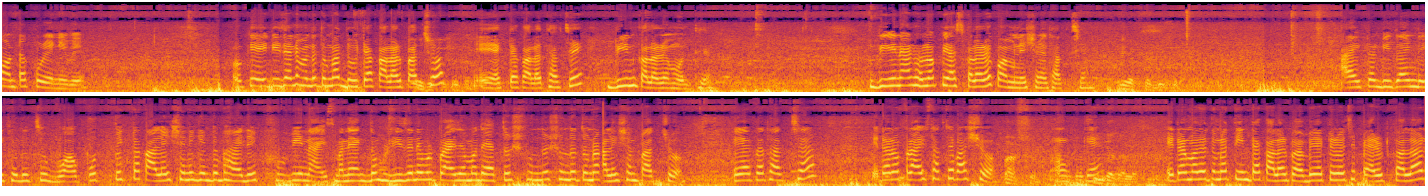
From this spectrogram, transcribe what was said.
কন্ট্যাক্ট করে নেবে। ওকে এই ডিজাইনের মধ্যে তোমরা দুইটা কালার পাচ্ছ। এই একটা কালার থাকছে গ্রিন কালারের মধ্যে। গ্রিন আর হলো পেঁয়াজ কালারের কম্বিনেশনে থাকছে। এই একটা ডিজাইন। আরেকটা ডিজাইন দেখে দিচ্ছি। প্রত্যেকটা কালেকশনই কিন্তু ভাইদের খুবই নাইস মানে একদম রিজনেবল প্রাইসের মধ্যে এত সুন্দর সুন্দর তোমরা কালেকশন পাচ্ছ। এই একটা থাকছে। এটারও প্রাইস থাকছে পাঁচশো? কালার এটার মধ্যে তোমরা তিনটা কালার পাবে। একটা রয়েছে প্যারট কালার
